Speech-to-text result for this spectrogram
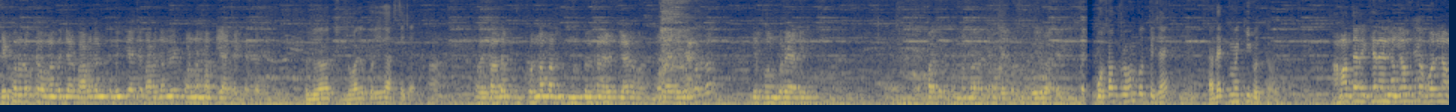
যে কোনো লোককে আমাদের যার বারো জন কমিটি আছে বারো জনের ফোন নাম্বার দেওয়া আছে এখানটাতে যোগাযোগ করে যদি আসতে চায়? হ্যাঁ ওই তাদের ফোন নাম্বার ওইখানে মোবাইল করে দাও যে ফোন করে আছে প্রসাদ গ্রহণ করতে চায় তাদেরকে মানে কি করতে হবে? আমাদের এখানে নিয়ম তো বললাম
